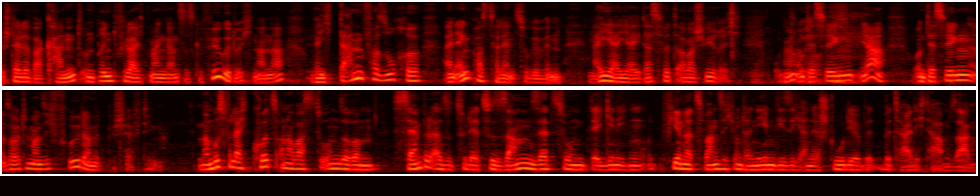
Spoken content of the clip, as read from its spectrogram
Stelle vakant und bringt vielleicht mein ganzes Gefüge durcheinander. Und wenn ich dann versuche, ein Engpasstalent zu gewinnen, mhm. eieiei, das wird aber schwierig. Ja, und, und deswegen, ja, und deswegen sollte man sich früh damit beschäftigen. Man muss vielleicht kurz auch noch was zu unserem Sample, also zu der Zusammensetzung derjenigen 420 Unternehmen, die sich an der Studie be beteiligt haben, sagen.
